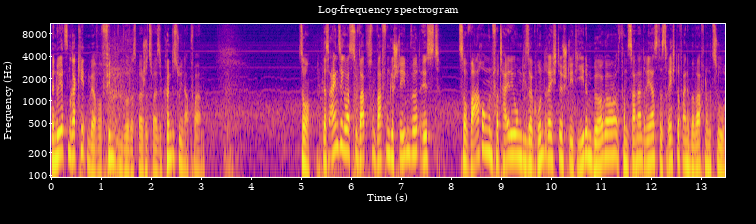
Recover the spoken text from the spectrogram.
wenn du jetzt einen Raketenwerfer finden würdest, beispielsweise, könntest du ihn abfeuern. So, das Einzige, was zu Waffen, geschrieben wird, ist, zur Wahrung und Verteidigung dieser Grundrechte steht jedem Bürger von San Andreas das Recht auf eine Bewaffnung zu.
